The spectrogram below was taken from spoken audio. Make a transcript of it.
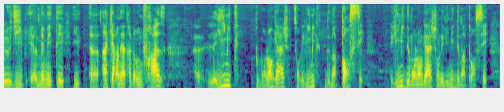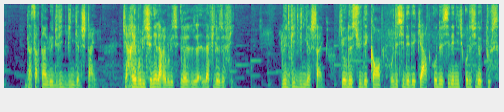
le dis a même été euh, incarné à travers une phrase. Euh, les limites de mon langage sont les limites de ma pensée. Les limites de mon langage sont les limites de ma pensée d'un certain Ludwig Wittgenstein qui a révolutionné la, la, philosophie. Ludwig Wittgenstein, qui est au-dessus des Kant, au-dessus des Descartes, au-dessus des Nietzsche, au-dessus de tous.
